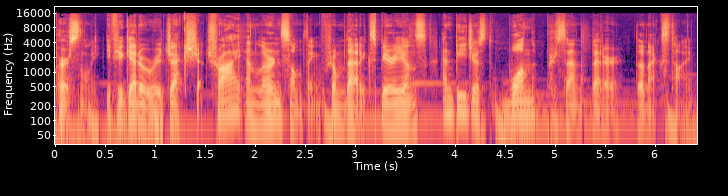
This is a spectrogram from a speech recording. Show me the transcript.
personally. If you get a rejection, try and learn something from that experience and be just 1% better the next time.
